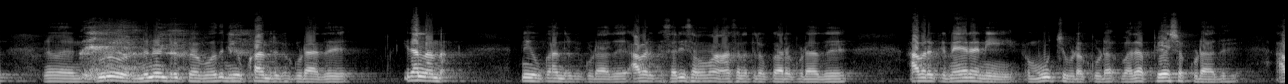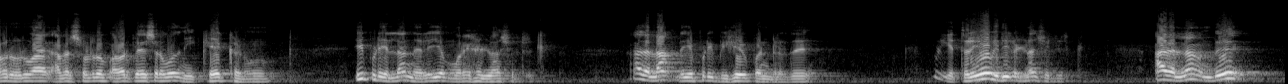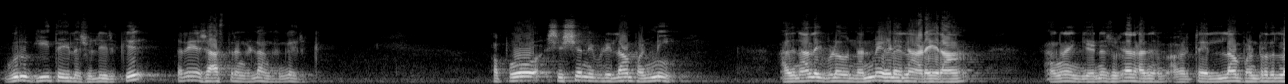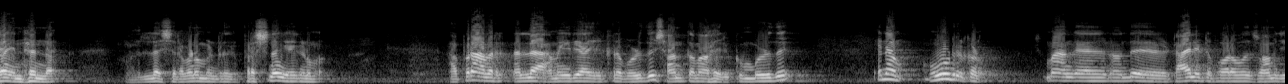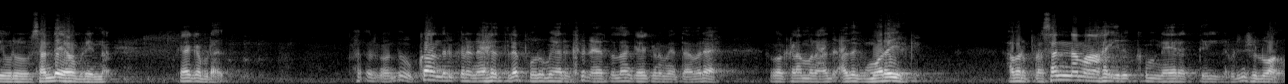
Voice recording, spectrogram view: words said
குரு நின்றுருக்கிற போது நீ உட்கார்ந்துருக்கக்கூடாது. இதெல்லாம் தான். நீ உட்கார்ந்துருக்கக்கூடாது அவருக்கு சரிசமமாக ஆசனத்தில் உட்காரக்கூடாது. அவருக்கு நேர நீ மூச்சு விடக்கூடாது அதை பேசக்கூடாது. அவர் ஒருவா அவர் சொல்கிற அவர் பேசுகிற போது நீ கேட்கணும். இப்படியெல்லாம் நிறைய முறைகள்லாம் சொல்லியிருக்கு அதெல்லாம் எப்படி பிஹேவ் பண்ணுறது எத்தனையோ விதிகள்லாம் சொல்லியிருக்கு அதெல்லாம் வந்து குரு கீதையில் சொல்லியிருக்கு நிறைய சாஸ்திரங்கள்லாம் அங்கங்கே இருக்குது அப்போது சிஷ்யன் இப்படிலாம் பண்ணி அதனால் இவ்வளோ நன்மைகள் எல்லாம் அடையிறான். அங்கே இங்கே என்ன சொல்கிறார் அது அவர்கிட்ட எல்லாம் பண்ணுறதெல்லாம் என்னென்னா முதல்ல சிரவணம் பண்ணுறதுக்கு பிரச்சனை கேட்கணுமா? அப்புறம் அவர் நல்ல அமைதியாக இருக்கிற பொழுது சாந்தமாக இருக்கும் பொழுது ஏன்னா மூடு இருக்கணும். சும்மா அங்கே நான் வந்து டாய்லெட்டு போகிறபோது சுவாமிஜி ஒரு சந்தேகம் அப்படின்னா கேட்கக்கூடாது. அவருக்கு வந்து உட்கார்ந்துருக்கிற நேரத்தில் பொறுமையாக இருக்கிற நேரத்தில் தான் கேட்கணுமே தவிர அவர் அது அதுக்கு முறை இருக்குது அவர் பிரசன்னமாக இருக்கும் நேரத்தில் அப்படின்னு சொல்லுவாங்க.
